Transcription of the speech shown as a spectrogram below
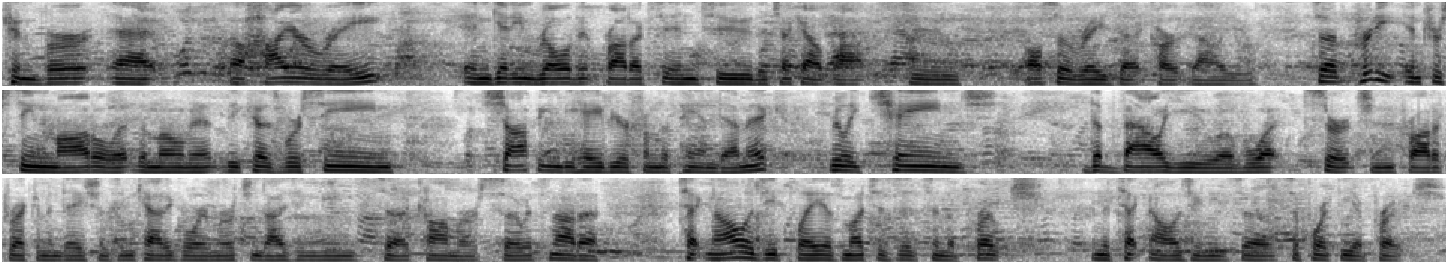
convert at a higher rate and getting relevant products into the checkout box to also raise that cart value. It's a pretty interesting model at the moment because we're seeing shopping behavior from the pandemic really change the value of what search and product recommendations and category merchandising means to commerce. So it's not a technology play as much as it's an approach, and the technology needs to support the approach.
